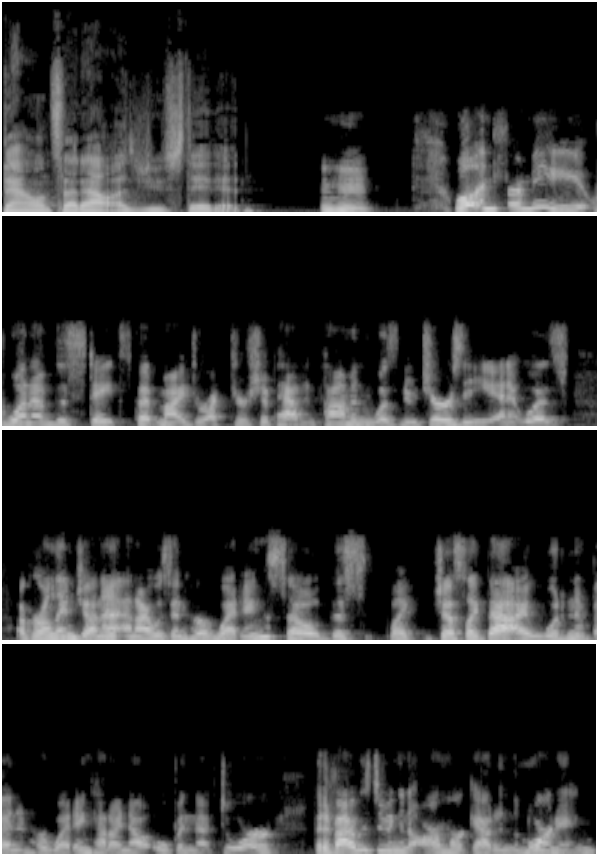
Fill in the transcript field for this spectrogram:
balance that out as you've stated. Mm-hmm. Well, and for me, one of the states that my directorship had in common was New Jersey, and it was a girl named Jenna, and I was in her wedding. So this, like, just like that, I wouldn't have been in her wedding had I not opened that door. But if I was doing an arm workout in the morning,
